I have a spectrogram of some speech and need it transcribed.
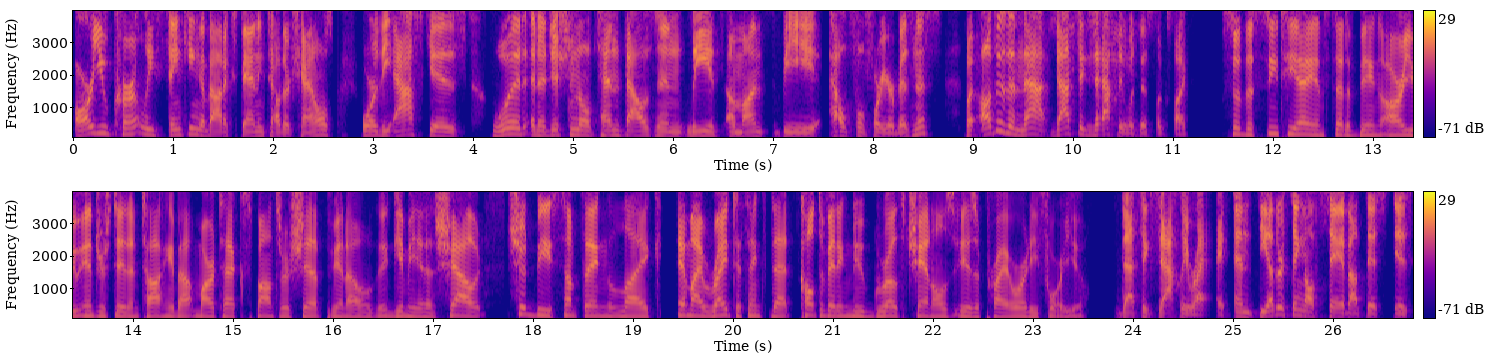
Are you currently thinking about expanding to other channels? Or the ask is, would an additional 10,000 leads a month be helpful for your business? But other than that, that's exactly what this looks like. So the CTA, instead of being, are you interested in talking about Martech sponsorship? You know, give me a shout, should be something like, am I right to think that cultivating new growth channels is a priority for you? That's exactly right. And the other thing I'll say about this is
